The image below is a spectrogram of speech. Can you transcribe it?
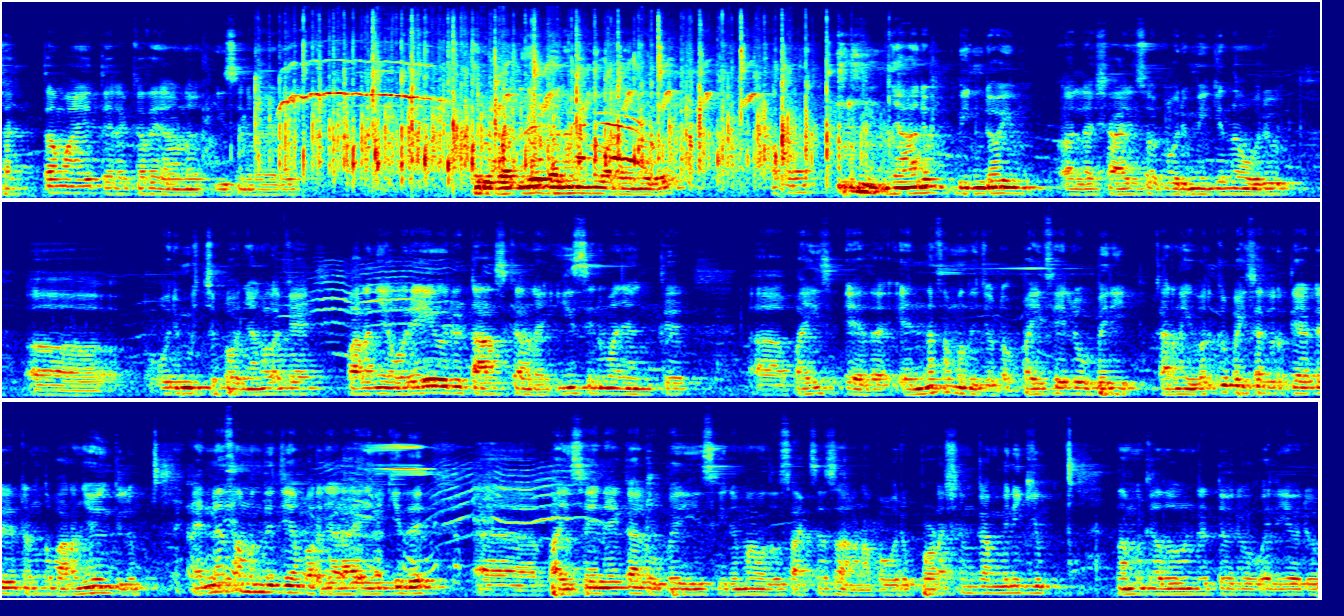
ശക്തമായ തിരക്കഥയാണ് ഈ സിനിമയുടെ ഒരു വലിയ ബലം എന്ന് പറയുന്നത്. അപ്പോൾ ഞാനും വിൻഡോയും അല്ല ഷാരിസും ഒരുമിക്കുന്ന ഒരു ഒരുമിച്ചപ്പോൾ ഞങ്ങളൊക്കെ പറഞ്ഞ ഒരേ ഒരു ടാസ്ക്കാണ് ഈ സിനിമ ഞങ്ങൾക്ക് പൈസ ഏത് എന്നെ സംബന്ധിച്ച് കേട്ടോ പൈസയിലുപരി. കാരണം ഇവർക്ക് പൈസ കൃത്യമായിട്ട് കിട്ടണമെന്ന് പറഞ്ഞുവെങ്കിലും എന്നെ സംബന്ധിച്ച് ഞാൻ പറഞ്ഞടാ എനിക്കിത് പൈസേനേക്കാൾ ഉപരി ഈ സിനിമ അത് സക്സസ് ആണ്. അപ്പോൾ ഒരു പ്രൊഡക്ഷൻ കമ്പനിക്കും നമുക്ക് അതുകൊണ്ടിട്ട് ഒരു വലിയൊരു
